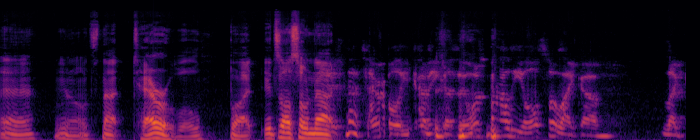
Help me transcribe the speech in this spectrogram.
eh, you know, it's not terrible, but it's also not It's not terrible, yeah, because it was probably also like um like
